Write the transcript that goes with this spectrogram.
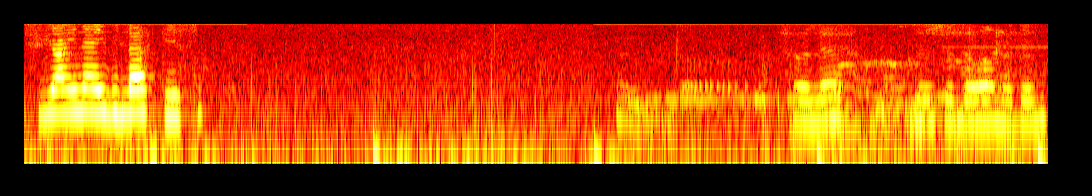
şu yayına bir like diyesin. Şöyle neyse devam edelim.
